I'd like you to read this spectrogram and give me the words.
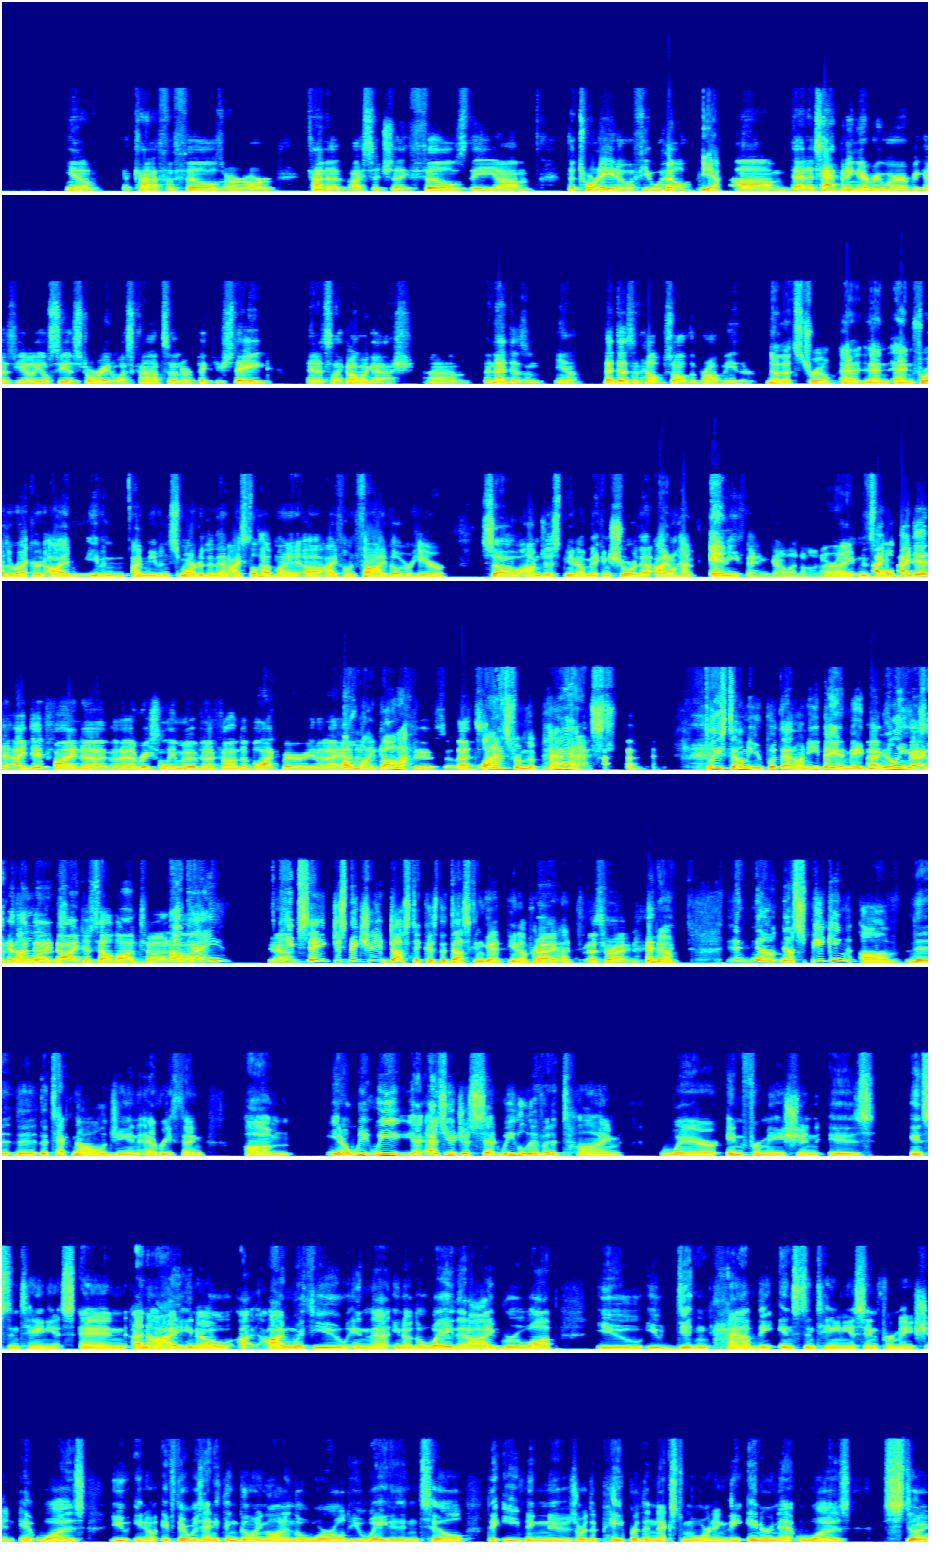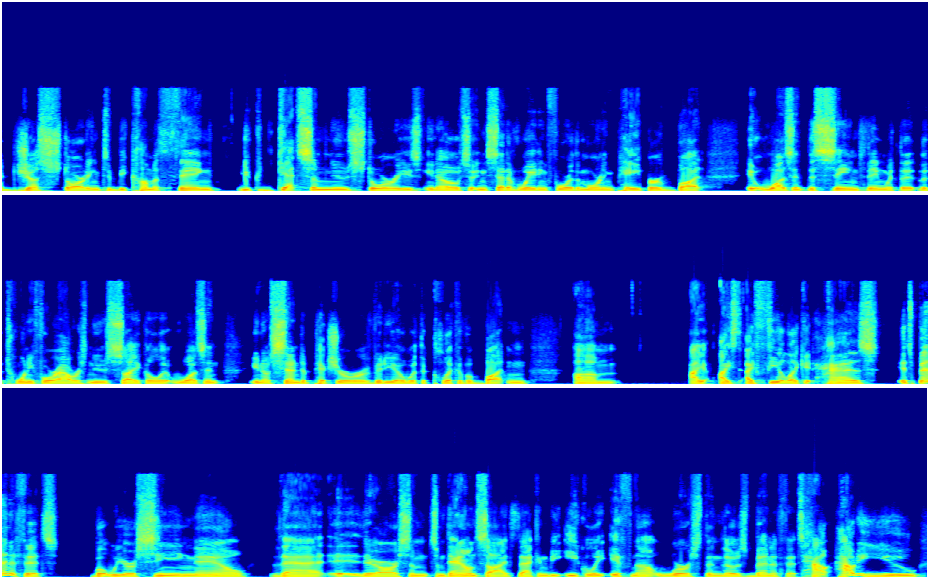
you know, kind of fulfills or or kind of I should say fills the um the tornado, if you will. Yeah. Um, that it's happening everywhere because you know you'll see a story in Wisconsin or pick your state, and it's like, oh my gosh, um, and that doesn't, you know, that doesn't help solve the problem either. No, that's true. And and, and for the record, I'm even I'm even smarter than that. I still have my uh, iPhone five over here so I'm just, you know, making sure that I don't have anything going on. All right. I, I, did. I did find. Uh, I recently moved, and I found a BlackBerry that I had. Oh my god! Too, so that's blast from the past. Please tell me you put that on eBay and made back, millions back of dollars. No, I just held on to it. Okay. Like, yeah. Keepsake. Just make sure you dust it because the dust can get you know pretty right. bad. That's right. you know. Now, now speaking of the the the technology and everything, um, you know, we we as you just said, we live at a time where information is instantaneous. And and i you know I, i'm with you in that you know the way that i grew up you you didn't have the instantaneous information. It was you you know if there was anything going on in the world you waited until the evening news or the paper the next morning. The internet was still right. just starting to become a thing. You could get some news stories you know so instead of waiting for the morning paper but it wasn't the same thing with the the 24 hours news cycle. It wasn't, you know, send a picture or a video with the click of a button. Um, I, I I feel like it has its benefits, but we are seeing now that uh, there are some some downsides that can be equally, if not worse, than those benefits. How how do you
